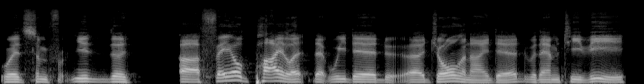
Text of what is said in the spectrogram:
with some you- the uh, failed pilot that we did. Uh, Joel and I did with MTV.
